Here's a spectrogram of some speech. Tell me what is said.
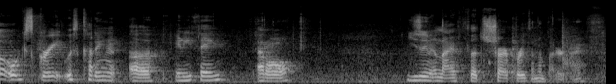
Know it works great with cutting uh, anything at all? Using a knife that's sharper than a butter knife.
